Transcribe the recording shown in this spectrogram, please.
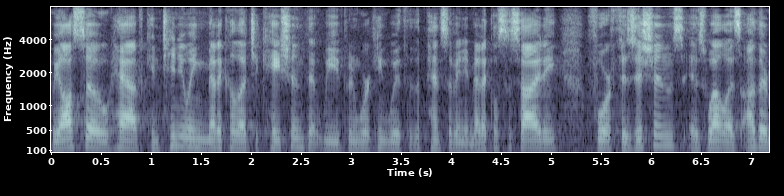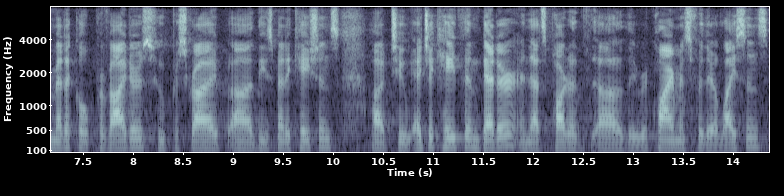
We also have continuing medical education that we've been working with the Pennsylvania Medical Society for physicians as well as other medical providers who prescribe uh, these medications uh, to educate them better, and that's part of the requirements for their license.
